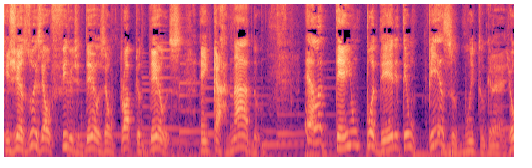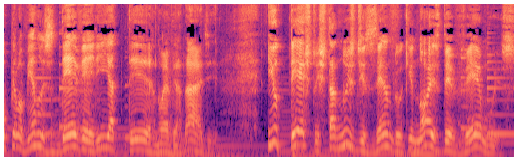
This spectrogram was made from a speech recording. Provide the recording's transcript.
que Jesus é o Filho de Deus, é o próprio Deus encarnado, ela tem um poder e tem um peso muito grande, ou pelo menos deveria ter, não é verdade? E o texto está nos dizendo que nós devemos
